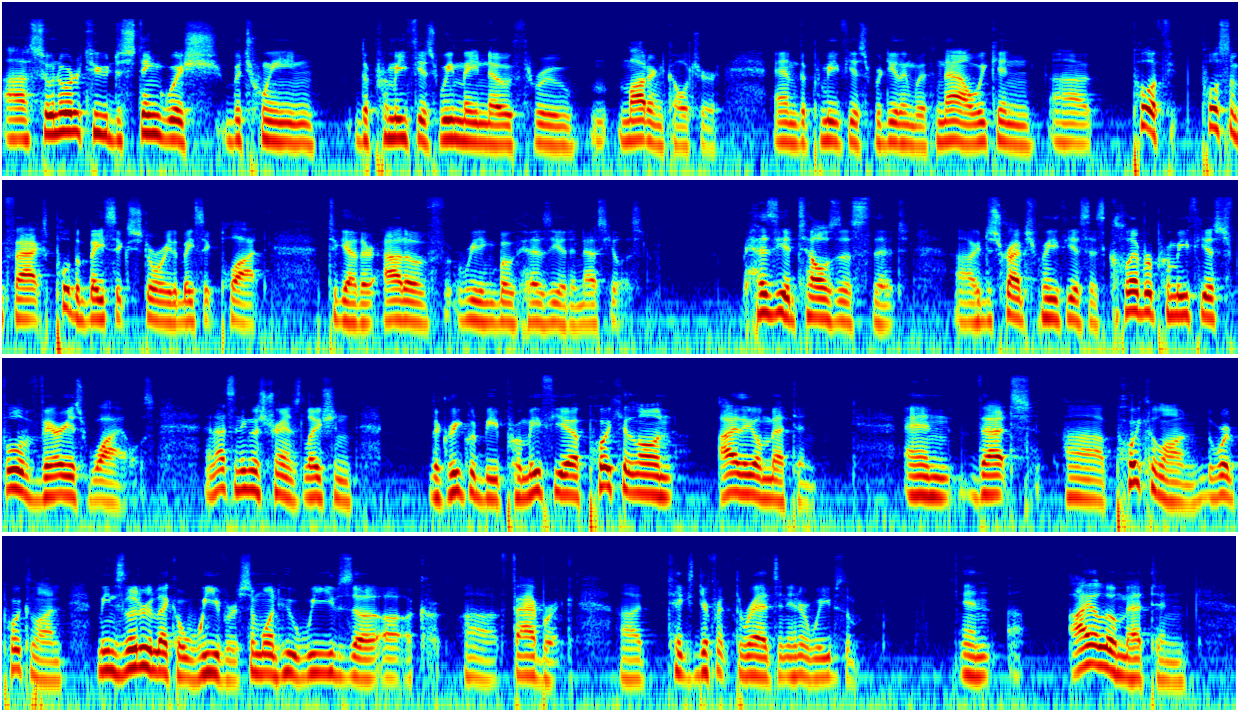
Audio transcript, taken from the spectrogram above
Uh, so in order to distinguish between the Prometheus we may know through modern culture and the Prometheus we're dealing with now, we can uh, pull, pull some facts, pull the basic story, the basic plot together out of reading both Hesiod and Aeschylus. Hesiod tells us that, uh, he describes Prometheus as clever Prometheus full of various wiles. And that's an English translation. The Greek would be Promethea poikilon aiolometin and that uh, poikilon, the word poikilon, means literally like a weaver, someone who weaves a, a, a uh, fabric, uh, takes different threads and interweaves them. And uh,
